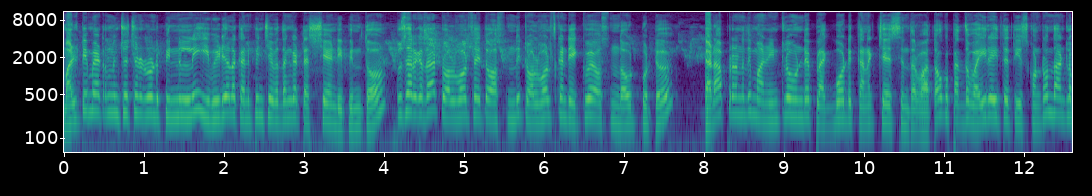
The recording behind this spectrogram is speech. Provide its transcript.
మల్టీమీటర్ నుంచి వచ్చినటువంటి పిన్నుల్ని ఈ వీడియోలో కనిపించే విధంగా టెస్ట్ చేయండి ఈ పిన్తో చూసారు కదా ట్వెల్వ్ వోల్ట్స్ అయితే వస్తుంది. ట్వెల్వ్ వోల్ట్స్ కంటే ఎక్కువే వస్తుంది అవుట్పుట్. అడాప్టర్ అనేది మన ఇంట్లో ఉండే ప్లగ్ బోర్డ్ కనెక్ట్ చేసిన తర్వాత ఒక పెద్ద వైర్ అయితే తీసుకుంటాం. దాంట్లో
